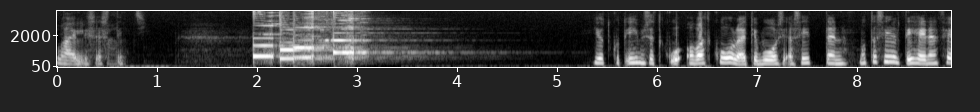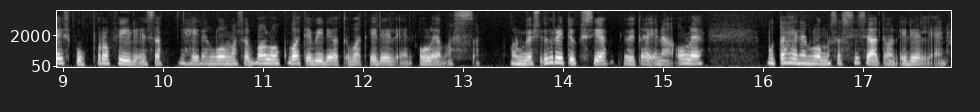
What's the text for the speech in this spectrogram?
laillisesti. Jotkut ihmiset ovat kuolleet jo vuosia sitten, mutta silti heidän Facebook-profiilinsa ja heidän luomansa valokuvat ja videot ovat edelleen olemassa. On myös yrityksiä, joita ei enää ole, mutta heidän luomansa sisältö on edelleen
